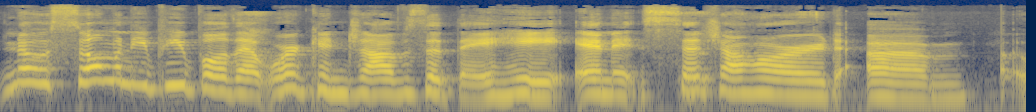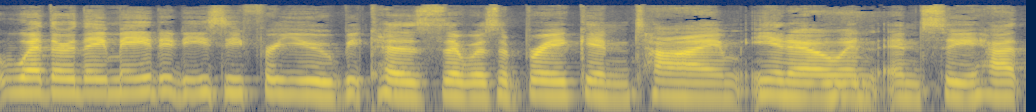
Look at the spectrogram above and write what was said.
know so many people that work in jobs that they hate, and it's such a hard. Um, whether they made it easy for you because there was a break in time, you know, and and so you had,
